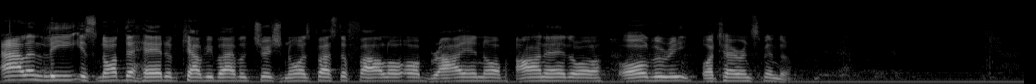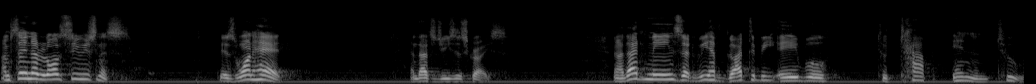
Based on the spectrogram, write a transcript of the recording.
Alan Lee is not the head of Calvary Bible Church, nor is Pastor Fowler or Brian or Arnett or Albury or Terrence Spindler. I'm saying that with all seriousness. There's one head, and that's Jesus Christ. Now, that means that we have got to be able to tap into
